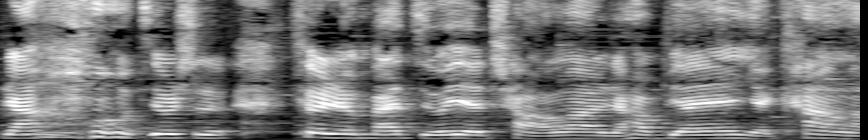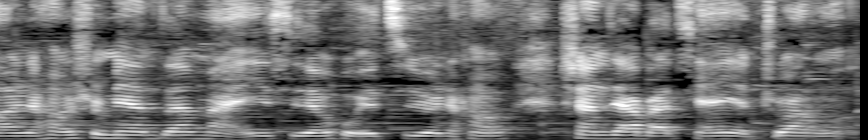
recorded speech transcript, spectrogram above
然后就是客人把酒也尝了，然后表演也看了，然后顺便再买一些回去，然后商家把钱也赚了。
